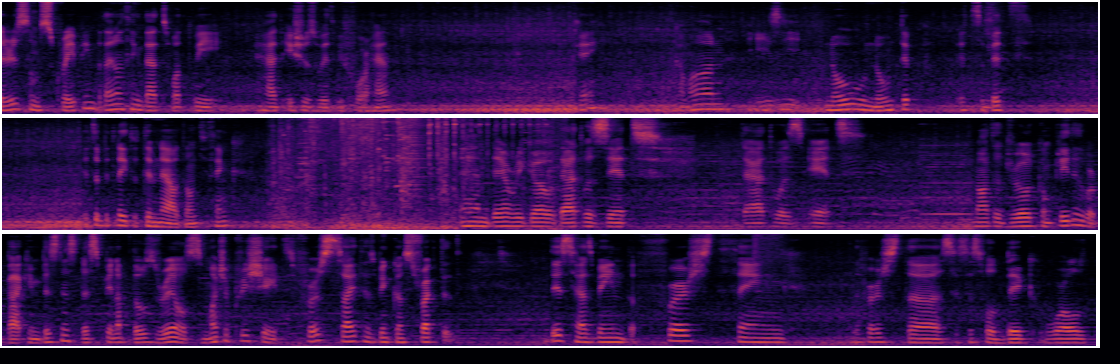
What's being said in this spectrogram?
there is some scraping, but I don't think that's what we had issues with beforehand. Okay, come on, easy. No, no tip. It's a bit... It's a bit late to tip now, don't you think? And there we go, that was it. That was it. Not a drill completed, we're back in business. Let's spin up those rails. Much appreciated. First site has been constructed. This has been the first thing, the first uh, successful big world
